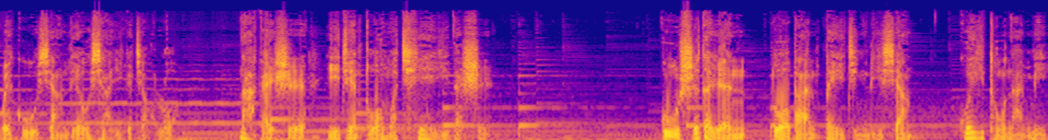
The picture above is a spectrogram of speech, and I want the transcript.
为故乡留下一个角落，那该是一件多么惬意的事。古时的人多半背井离乡，归途难觅，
